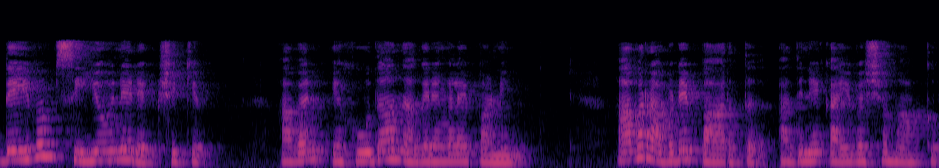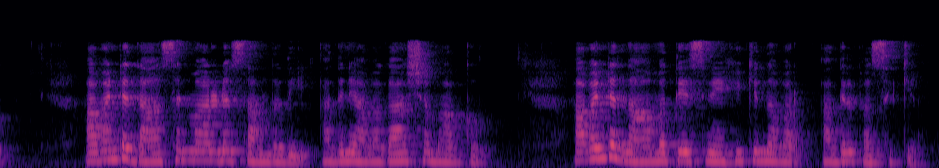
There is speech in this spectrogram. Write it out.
ദൈവം സിയോനെ രക്ഷിക്കും. അവൻ യഹൂദ നഗരങ്ങളെ പണിയും. അവർ അവിടെ പാർത്ത് അതിനെ കൈവശമാക്കും. അവന്റെ ദാസന്മാരുടെ സന്തതി അതിനെ അവകാശമാക്കും. അവന്റെ നാമത്തെ സ്നേഹിക്കുന്നവർ അതിൽ വസിക്കും.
